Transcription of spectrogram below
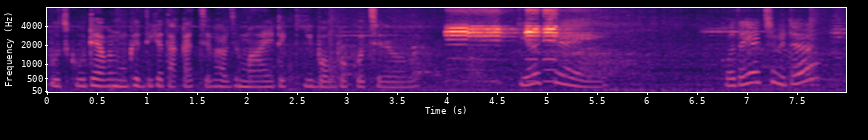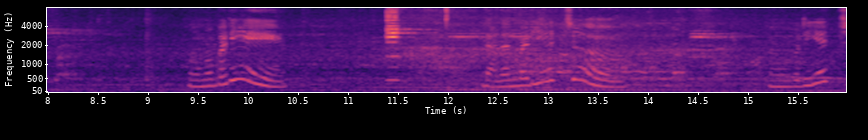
পুচকু উঠে আবার মুখের দিকে তাকাচ্ছে ভাবছে মা এটা কি বক বক করছে রে বাবা? কি হচ্ছে কোথায় যাচ্ছ বেটা? মামা বাড়ি? দাদান বাড়ি যাচ্ছ? মামা বাড়ি যাচ্ছ?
